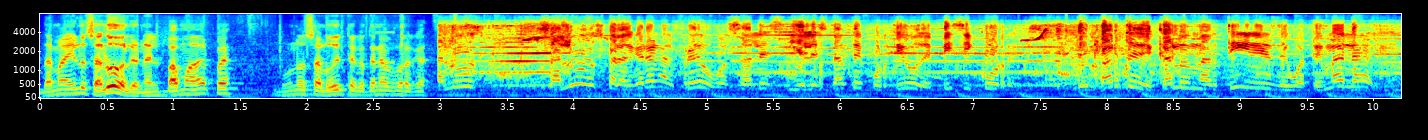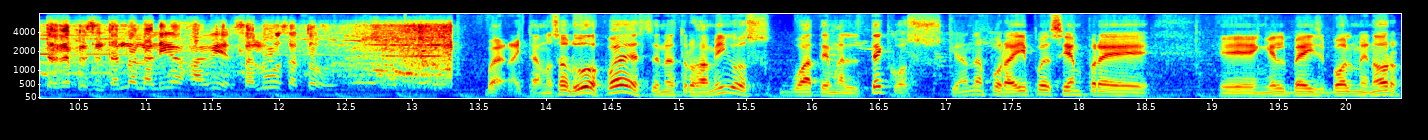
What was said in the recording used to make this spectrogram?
Dame ahí los saludos, Leonel. Vamos a ver, pues, unos saluditos que tenemos por acá. Saludos el gran Alfredo González y el staff deportivo de Pisi Corre. De parte de Carlos Martínez de Guatemala, representando a la Liga Javier. Saludos a todos. Bueno, ahí están los saludos, pues, de nuestros amigos guatemaltecos que andan por ahí, pues, siempre eh, en el béisbol menor.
